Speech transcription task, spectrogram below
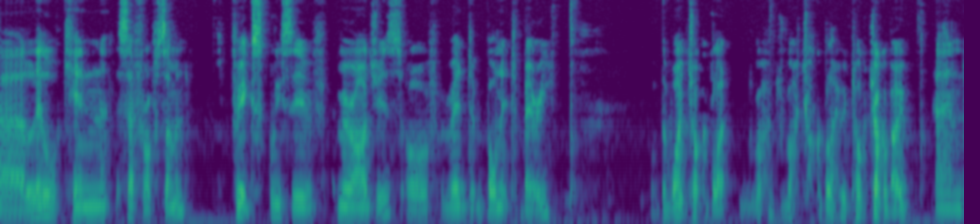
uh, Lil Kin Sephiroth Summon, three exclusive mirages of Red Bonnet Berry, the White Chocobo, White Chocobo, Chocobo and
